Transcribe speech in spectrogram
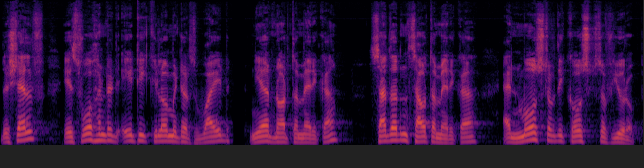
The shelf is 480 kilometers wide near North America, southern South America, and most of the coasts of Europe.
